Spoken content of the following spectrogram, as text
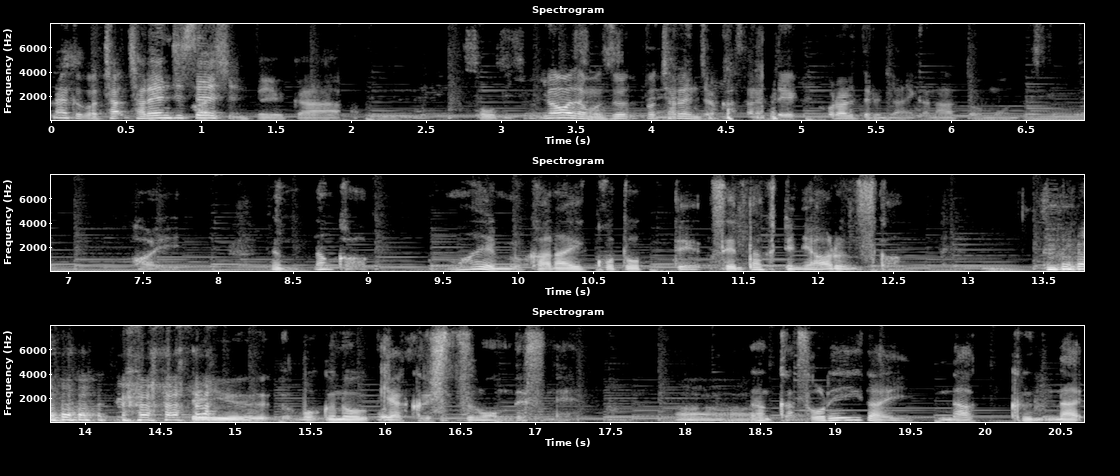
なんかこうチャチャレンジ精神というか、そうですよね今までもずっとチャレンジを重ねてこられてるんじゃないかなと思うんですけど。はい。でもなんか、前向かないことって選択肢にあるんですか？っていう僕の逆質問ですね。あなんかそれ以外なくない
